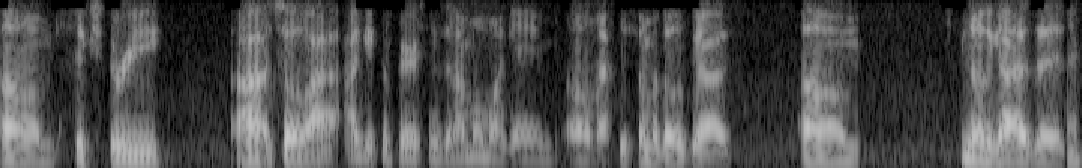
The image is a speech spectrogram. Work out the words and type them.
um, six three, uh, so I, I get comparisons, and I'm on my game um, after some of those guys. Um, you know, the guys that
